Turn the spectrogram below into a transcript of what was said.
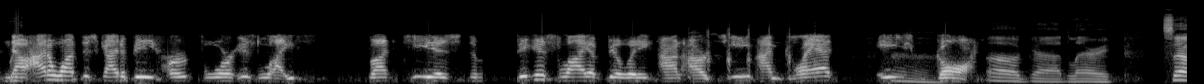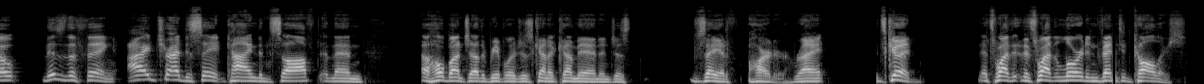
now I don't want this guy to be hurt for his life, but he is the biggest liability on our team. I'm glad he's gone. Oh God, Larry. So this is the thing. I tried to say it kind and soft, and then a whole bunch of other people are just kind of come in and just say it harder. Right? It's good. That's why. That's why the Lord invented callers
